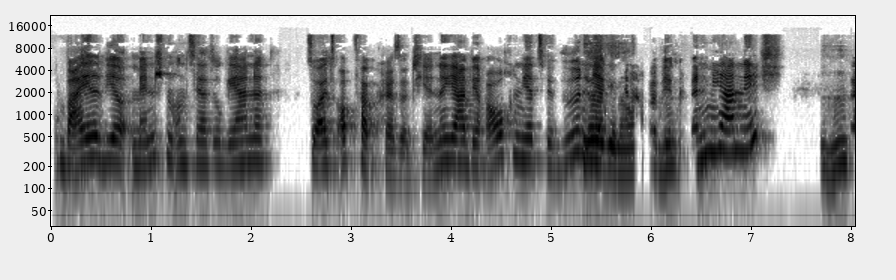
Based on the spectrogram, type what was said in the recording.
weil wir Menschen uns ja so gerne so als Opfer präsentieren. Ne? Ja, wir rauchen jetzt, wir würden Ja, ja genau. aber wir können ja nicht. Mhm.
